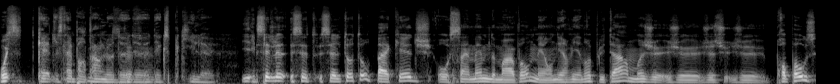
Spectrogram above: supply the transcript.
Oui. C'est c'est important de- de- d'expliquer le. C'est le, le total package au sein même de Marvel, mais on y reviendra plus tard. Moi, je- je- je propose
